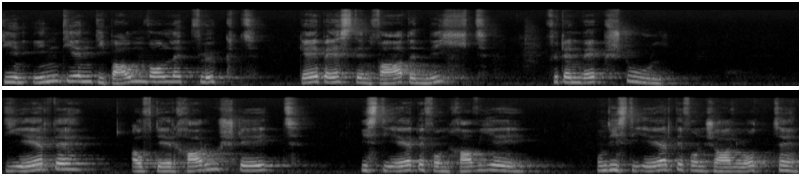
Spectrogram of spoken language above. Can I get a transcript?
die in Indien die Baumwolle pflückt, gäbe es den Faden nicht für den Webstuhl. Die Erde, auf der Charu steht, ist die Erde von Javier und ist die Erde von Charlotte.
